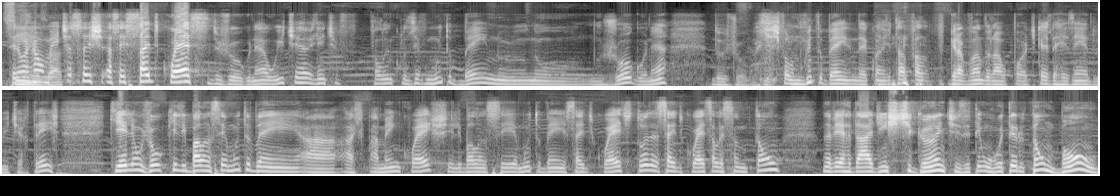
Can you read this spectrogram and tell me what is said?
Seriam Sim, realmente exato. essas, essas side quests do jogo, né? O Witcher a gente falou inclusive muito bem no, no, no jogo, né? Do jogo. A gente falou muito bem, né? Quando a gente estava gravando lá o podcast da resenha do Witcher 3, que ele é um jogo que ele balanceia muito bem a, a, a main quest, ele balanceia muito bem as side quests. Todas as side quests elas são tão, na verdade, instigantes e tem um roteiro tão bom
